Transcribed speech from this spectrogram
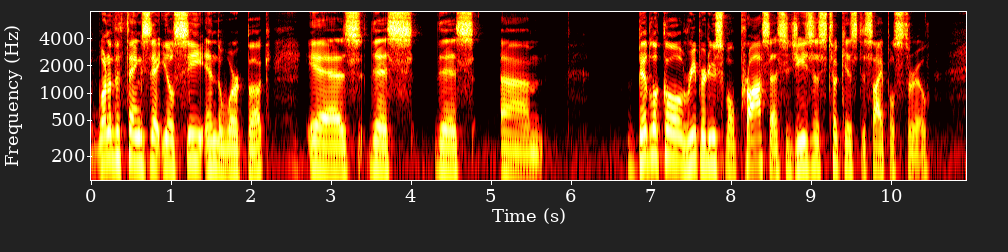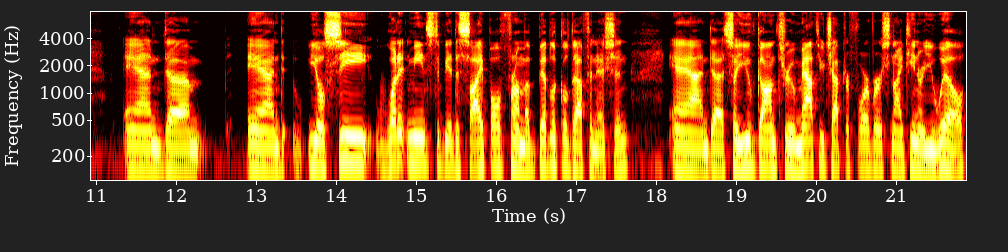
one of the things that you'll see in the workbook is this this um, biblical reproducible process Jesus took his disciples through, and um, and you'll see what it means to be a disciple from a biblical definition. And uh, so you've gone through Matthew chapter 4, verse 19, or you will,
